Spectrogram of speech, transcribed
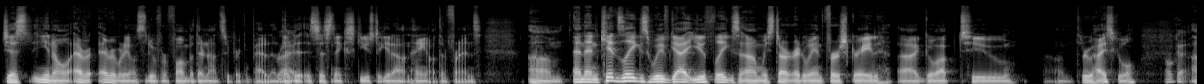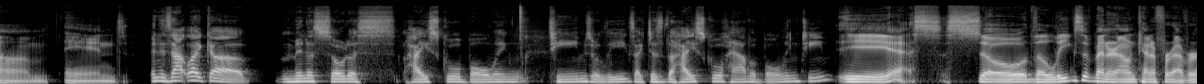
just you know every, everybody wants to do it for fun but they're not super competitive Right. it's just an excuse to get out and hang out with their friends um, and then kids leagues we've got youth leagues um, we start right away in first grade uh, go up to um, through high school Okay. um, and and is that like uh Minnesota high school bowling teams or leagues? Like, does the high school have a bowling team? yes so the leagues have been around kind of forever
